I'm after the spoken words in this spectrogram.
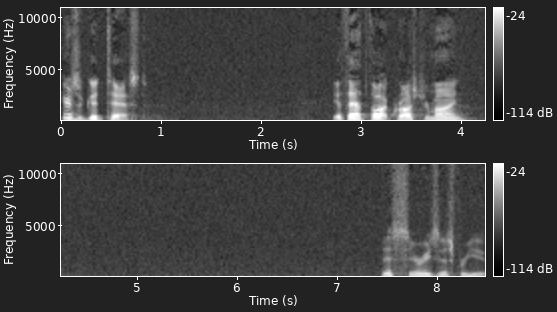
Here's a good test. If that thought crossed your mind, this series is for you.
